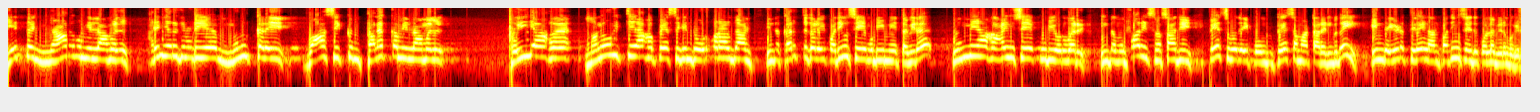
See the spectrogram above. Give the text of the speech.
எந்த ஞானமும் இல்லாமல் அறிஞர்களுடைய நூல்களை வாசிக்கும் பழக்கம் இல்லாமல் பொய்யாக மனோவித்தையாக பேசுகின்ற ஒருவரால் தான் இந்த கருத்துக்களை பதிவு செய்ய முடியுமே தவிர உண்மையாக ஆய்வு செய்யக்கூடிய ஒருவர் இந்த முஃபாரிஸ் ரசாதி பேசுவதை போன்று பேச மாட்டார் என்பதை இந்த இடத்திலே நான் பதிவு செய்து கொள்ள விரும்புகிறேன்.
